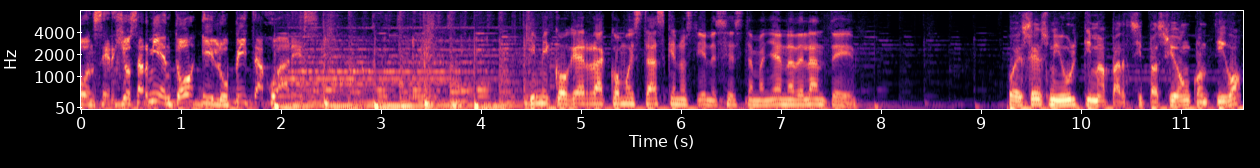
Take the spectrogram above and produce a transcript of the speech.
con Sergio Sarmiento y Lupita Juárez. Químico Guerra, ¿cómo estás? ¿Qué nos tienes esta mañana? Adelante. Pues es mi última participación contigo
